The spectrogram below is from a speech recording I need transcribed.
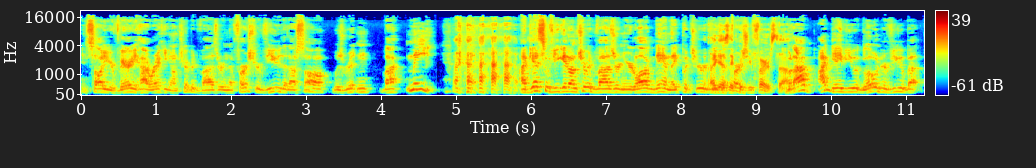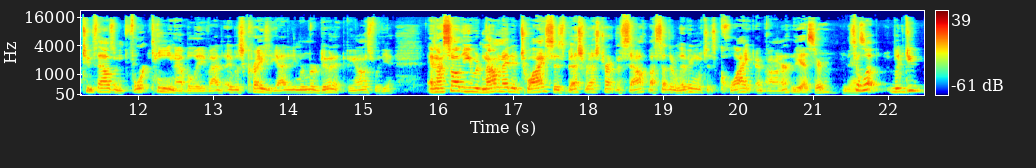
and saw your very high ranking on TripAdvisor. And the first review that I saw was written by me. I guess if you get on TripAdvisor and you're logged in, they put your review. I guess they first. put you first, though. But I, I gave you a glowing review about 2014, I believe. I, it was crazy. I didn't even remember doing it, to be honest with you. And I saw that you were nominated twice as best restaurant in the South by Southern Living, which is quite an honor. Yes, sir. Yes, so, what would you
